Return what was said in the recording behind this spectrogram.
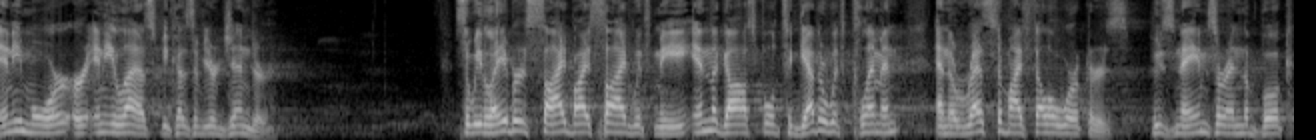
any more or any less because of your gender. So he labors side by side with me in the gospel together with Clement and the rest of my fellow workers whose names are in the book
